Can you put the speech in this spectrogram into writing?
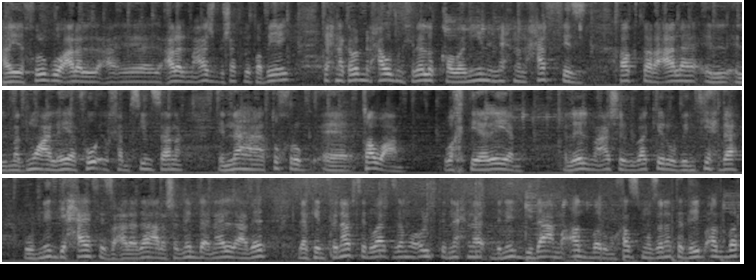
هيخرجوا على الع- على المعاش بشكل طبيعي. إحنا كمان بنحاول من خلال القوانين ان إحنا نحفز أكتر على ال- المجموعة اللي هي فوق ال 50 سنة انها تخرج آه، طوعا واختياريا المعاش المبكر وبنتيح ده وبندي حافز على ده علشان نبدأ نقلل الأعداد. لكن في نفس الوقت زي ما قلت إن إحنا بندي دعم أكبر ونخصص ميزانات تدريب أكبر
